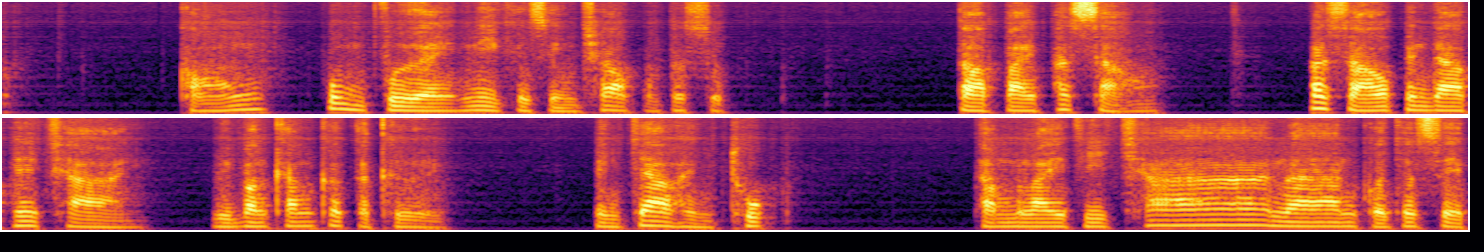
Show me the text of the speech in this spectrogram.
ดของฟุ่มเฟือยนี่คือสิ่งชอบของพระศุกร์ต่อไปพระเสาพระเสาเป็นดาวเพศชาย หรือบางครั้งก็กระเทย เป็นเจ้าแห่งทุกข์ทำอะไรที่ช้านานกว่าจะเสร็จ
